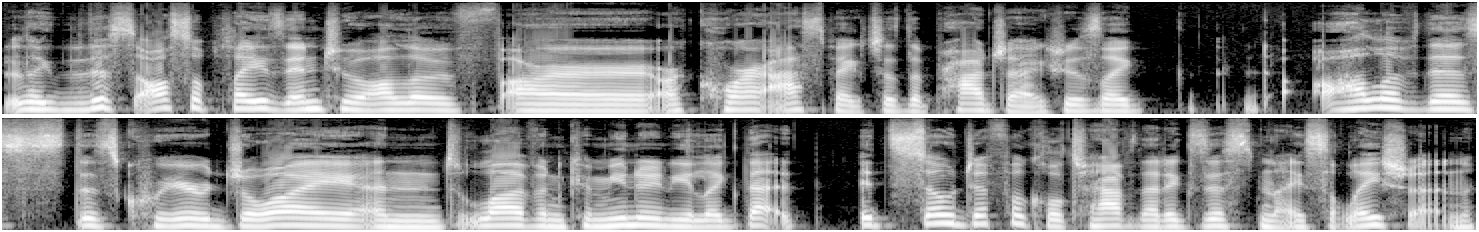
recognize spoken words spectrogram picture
like this also plays into all of our our core aspects of the project. Is like all of this this queer joy and love and community like that it's so difficult to have that exist in isolation.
